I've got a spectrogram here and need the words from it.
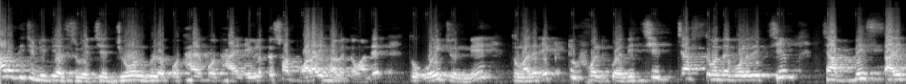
আরও কিছু ডিটেলস রয়েছে জোনগুলো কোথায় কোথায় এগুলো তো সব বলাই হবে তোমাদের। তো ওই জন্য তোমাদের একটু হোল্ড করে দিচ্ছি জাস্ট তোমাদের বলে দিচ্ছি ছাব্বিশ তারিখ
